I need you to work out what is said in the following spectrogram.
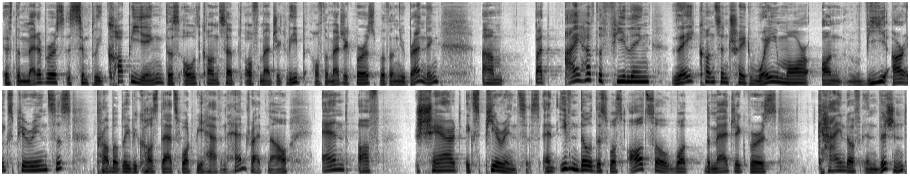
if the metaverse is simply copying this old concept of Magic Leap, of the magic verse with a new branding. Um, but I have the feeling they concentrate way more on VR experiences, probably because that's what we have in hand right now, and of shared experiences. And even though this was also what the Magic Verse kind of envisioned,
